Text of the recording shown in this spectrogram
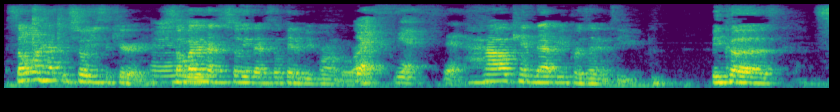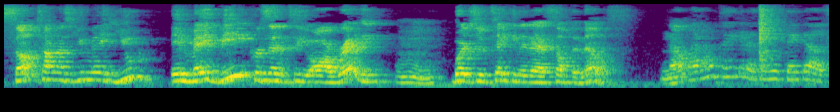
Someone has to show you security. Mhm. Somebody has to show you that it's okay to be vulnerable, right? yes, yes, yes. how can that be presented to you? Because sometimes you may you it may be presented to you already, hmm but you're taking it as something else. No, I don't take it as anything else.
